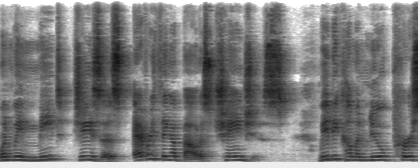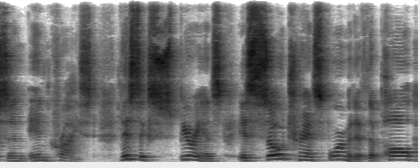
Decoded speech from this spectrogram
when we meet Jesus, everything about us changes we become a new person in Christ. This experience is so transformative that Paul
